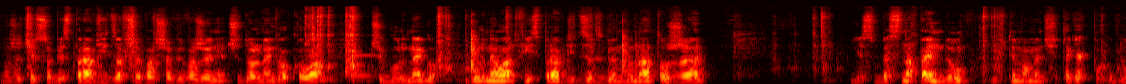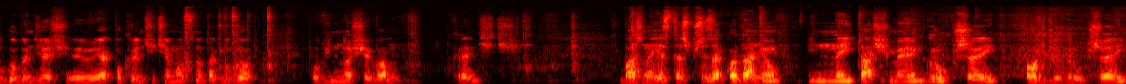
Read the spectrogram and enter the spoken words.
Możecie sobie sprawdzić zawsze Wasze wyważenie, czy dolnego koła, czy górnego. Górne łatwiej sprawdzić ze względu na to, że jest bez napędu i w tym momencie, tak jak długo będzie, jak pokręcicie mocno, tak długo powinno się Wam kręcić. Ważne jest też przy zakładaniu innej taśmy, grubszej, choćby grubszej,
